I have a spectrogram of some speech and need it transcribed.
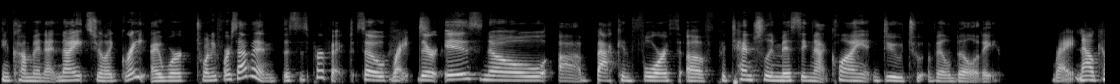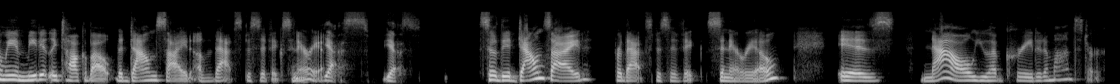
can come in at night. So you're like, great, I work 24 7. This is perfect. So right. there is no uh, back and forth of potentially missing that client due to availability. Right. Now, can we immediately talk about the downside of that specific scenario? Yes. Yes. So the downside for that specific scenario is now you have created a monster.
